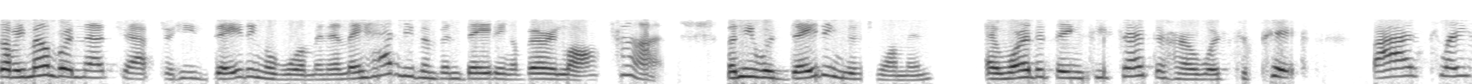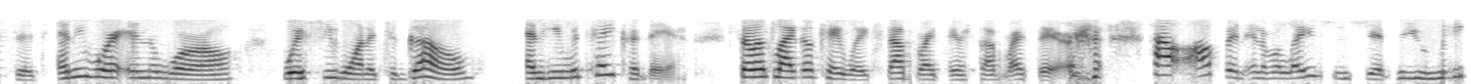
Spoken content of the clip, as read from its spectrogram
So remember in that chapter, he's dating a woman, and they hadn't even been dating a very long time, but he was dating this woman, and one of the things he said to her was to pick five places anywhere in the world where she wanted to go and he would take her there. So it's like, okay, wait, stop right there, stop right there. How often in a relationship do you meet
